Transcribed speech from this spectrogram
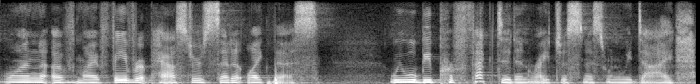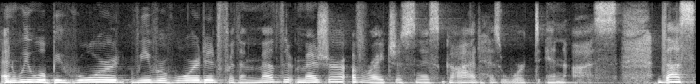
One of my favorite pastors said it like this We will be perfected in righteousness when we die, and we will be, reward, be rewarded for the measure of righteousness God has worked in us. Thus,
